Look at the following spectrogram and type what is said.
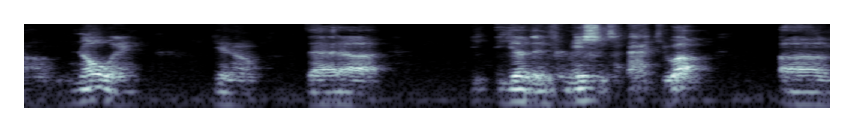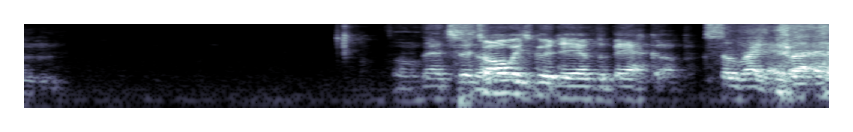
um, knowing, you know, that uh, you have the information to back you up. Um, Well, that's it's So- always good to have the backup. So right, as a, as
